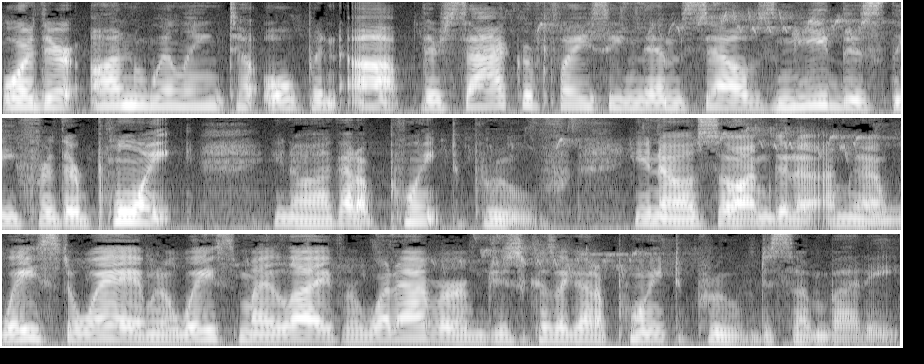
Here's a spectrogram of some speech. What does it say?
Or they're unwilling to open up. They're sacrificing themselves needlessly for their point. You know, I got a point to prove. You know, so I'm gonna I'm gonna waste away. I'm gonna waste my life or whatever just because I got a point to prove to somebody.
